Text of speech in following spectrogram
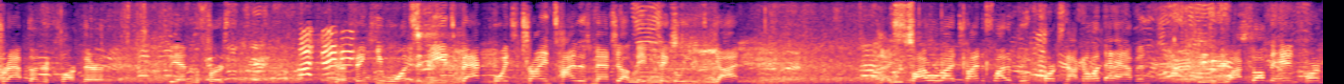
trapped under Clark there the end of the first. I'm gonna think he wants and needs back points to try and tie this match up. Maybe take the lead. He's got Nice spiral ride trying to slide a boot. Clark's not going to let that happen. He blocks off the hand. Clark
